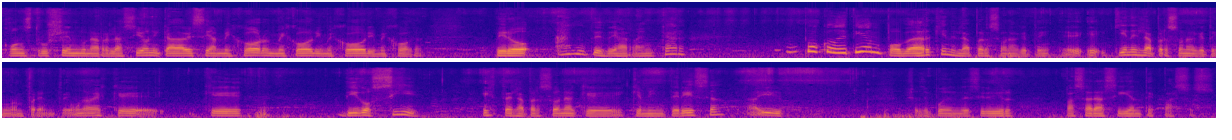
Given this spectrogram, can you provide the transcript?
construyendo una relación y cada vez sea mejor, mejor y mejor y mejor. Pero antes de arrancar, un poco de tiempo ver quién es la persona que eh, eh, quién es la persona que tengo enfrente. Una vez que, que digo, sí, esta es la persona que, me interesa, ahí ya se pueden decidir pasar a siguientes pasos.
